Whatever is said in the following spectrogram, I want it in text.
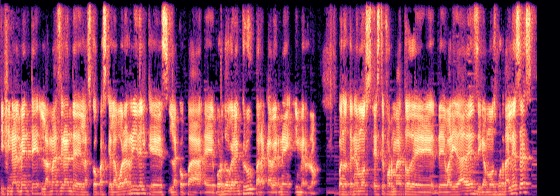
y finalmente, la más grande de las copas que elabora Riedel, que es la copa eh, Bordeaux Grand Cru para Cabernet y Merlot. Cuando tenemos este formato de, variedades, digamos, bordalesas,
